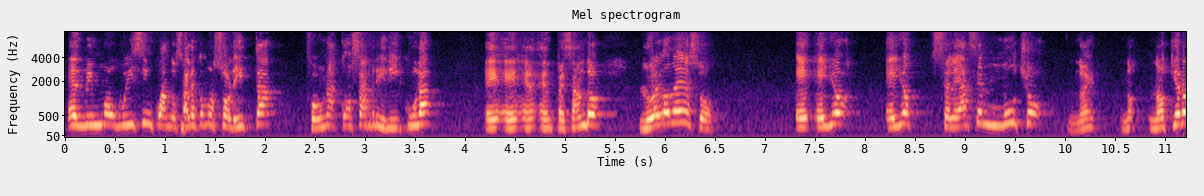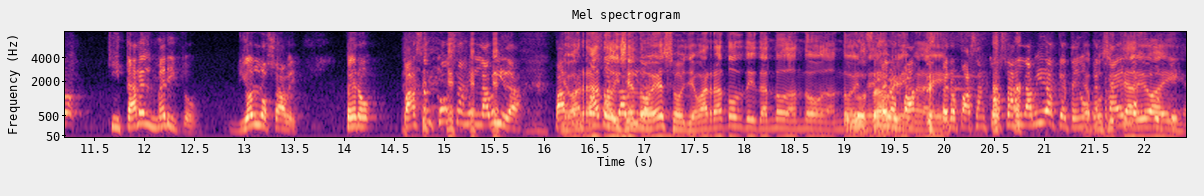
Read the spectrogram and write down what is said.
el mismo Wisin cuando sale como solista fue una cosa ridícula. Eh, eh, eh, empezando, luego de eso, eh, ellos, ellos se le hacen mucho, no, es- no, no quiero quitar el mérito, Dios lo sabe, pero pasan cosas en la vida. Pasan Lleva rato diciendo vida, eso, lleva rato dando, dando, dando ese. Pero, pa- pasan cosas en la vida que tengo que Dios porque-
